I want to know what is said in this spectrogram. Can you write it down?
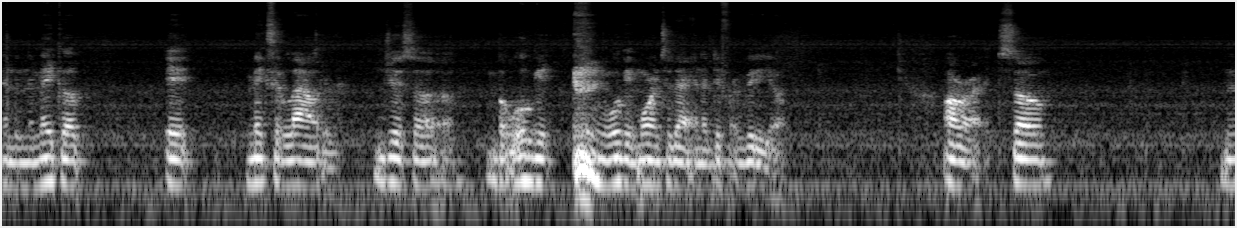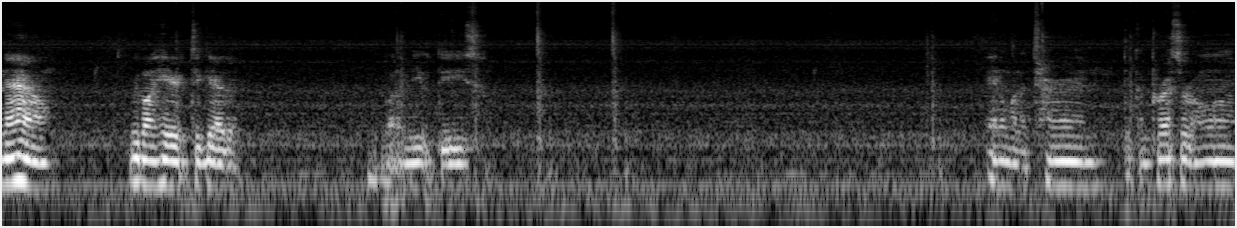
and then the makeup it makes it louder. Just uh but we'll get we'll get more into that in a different video. Alright so now we're gonna hear it together. I'm gonna mute these. And I'm gonna turn the compressor on.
